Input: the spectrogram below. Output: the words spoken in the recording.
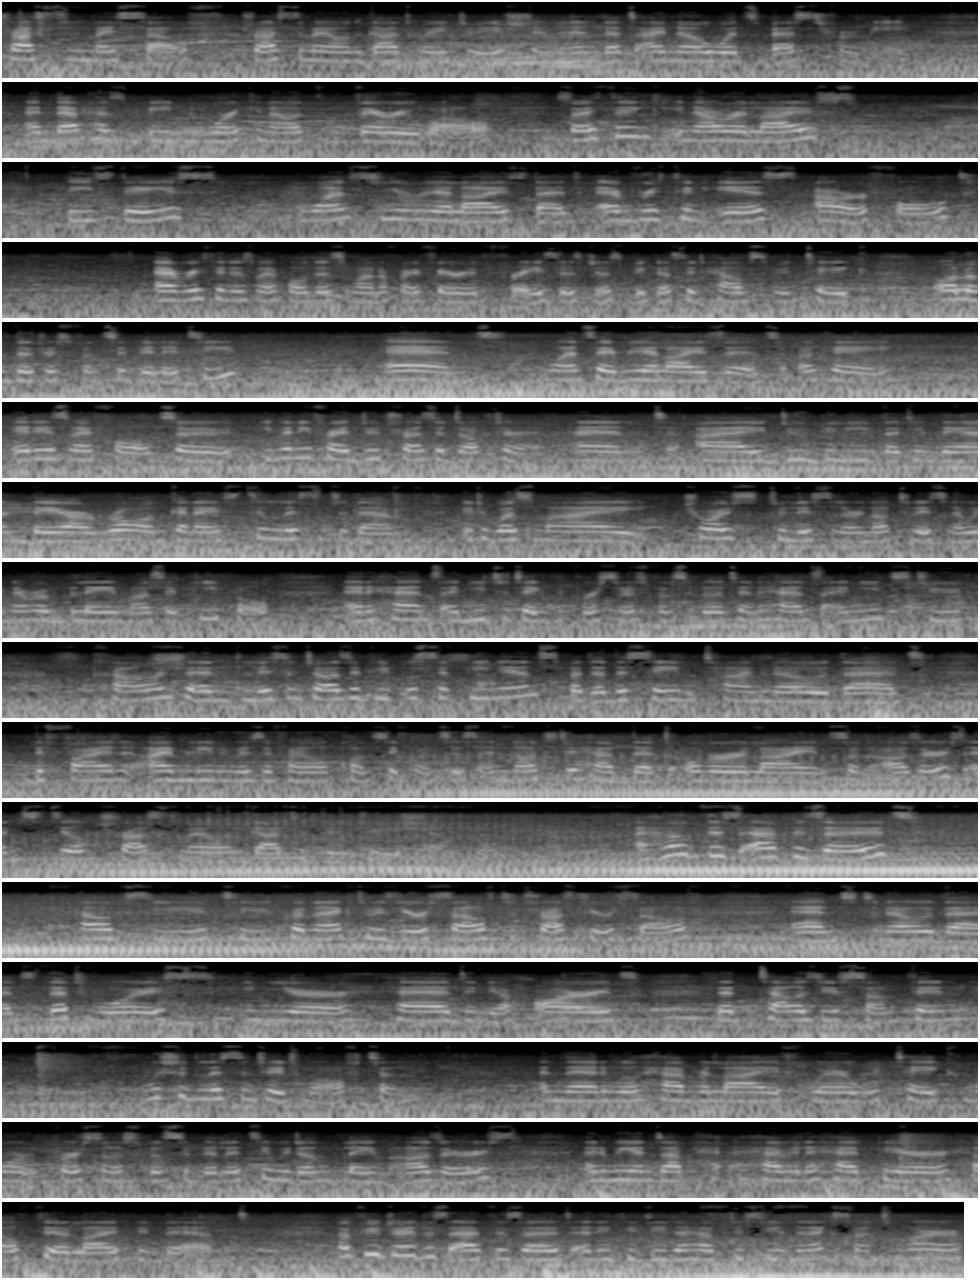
trust in myself, trust in my own gut, my intuition, and that I know what's best for me. And that has been working out very well. So I think in our lives these days, once you realize that everything is our fault, everything is my fault is one of my favorite phrases just because it helps me take all of that responsibility. And once I realize it, okay, it is my fault. So even if I do trust a doctor and I do believe that in the end they are wrong, can I still listen to them? It was my choice to listen or not to listen. I would never blame other people. And hence I need to take the personal responsibility and hence I need to count and listen to other people's opinions, but at the same time know that the fine I'm living with the final consequences and not to have that over reliance on others and still trust my own gut and intuition. I hope this episode helps you to connect with yourself, to trust yourself, and to know that that voice in your head, in your heart, that tells you something, we should listen to it more often. And then we'll have a life where we take more personal responsibility, we don't blame others, and we end up ha having a happier, healthier life in the end. Hope you enjoyed this episode, and if you did, I hope to see you in the next one tomorrow.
